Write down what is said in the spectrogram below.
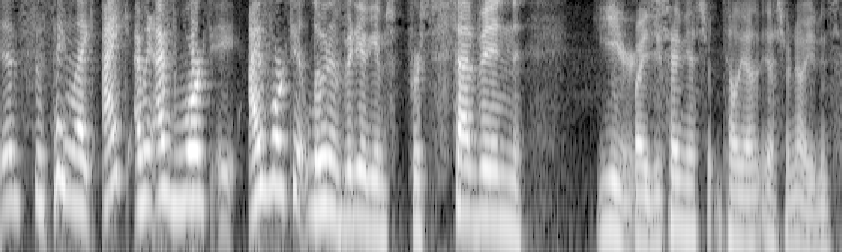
That's the thing. Like, I, I mean, I've worked, I've worked at Luna Video Games for seven years. Wait, did you say yes or, tell yes or no? You didn't say.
